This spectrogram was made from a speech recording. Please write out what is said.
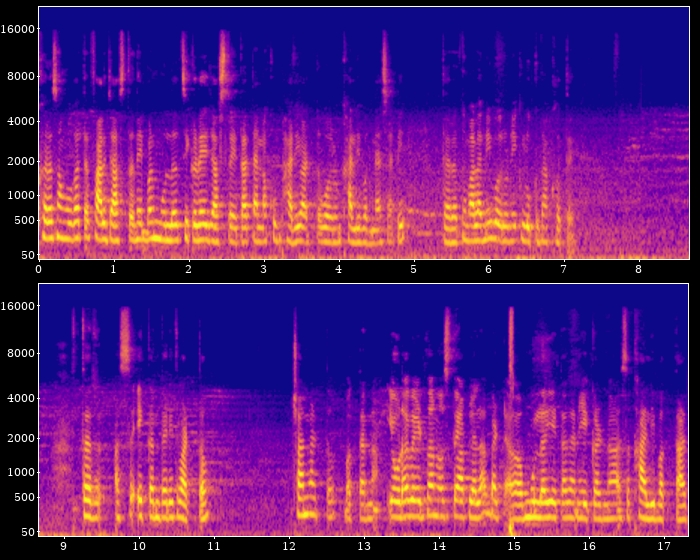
खरं सांगू का तर फार जास्त नाही पण मुलंच इकडे जास्त येतात. त्यांना खूप भारी वाटतं वरून खाली बघण्यासाठी. तर तुम्हाला मी वरून एक लुक दाखवते. तर असं एकंदरीत वाटतं. छान वाटतं बघताना. एवढा वेळ तर नसतो आहे आपल्याला बट मुलं येतात आणि इकडनं असं खाली बघतात.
